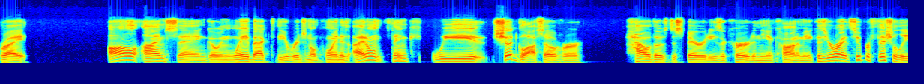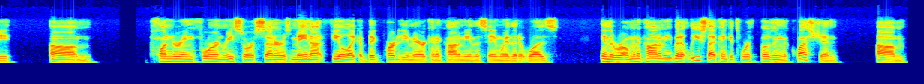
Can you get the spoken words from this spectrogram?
Right. All I'm saying, going way back to the original point, is I don't think we should gloss over how those disparities occurred in the economy. Because you're right, superficially, um, plundering foreign resource centers may not feel like a big part of the American economy in the same way that it was in the Roman economy. But at least I think it's worth posing the question. Um,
